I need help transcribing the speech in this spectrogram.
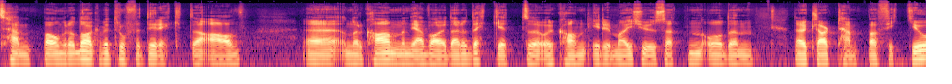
Tampa-området har ikke blitt truffet direkte av en orkan, men jeg var jo der og dekket eh, orkanen Irma i 2017, og den Det er jo klart Tampa fikk jo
